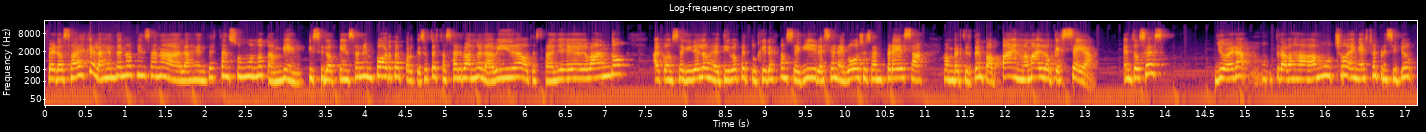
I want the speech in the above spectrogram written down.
Pero sabes que la gente no piensa nada, la gente está en su mundo también. Y si lo piensa no importa porque eso te está salvando la vida o te está llevando a conseguir el objetivo que tú quieres conseguir, ese negocio, esa empresa, convertirte en papá, en mamá, lo que sea. Entonces, yo era, trabajaba mucho en esto al principio,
